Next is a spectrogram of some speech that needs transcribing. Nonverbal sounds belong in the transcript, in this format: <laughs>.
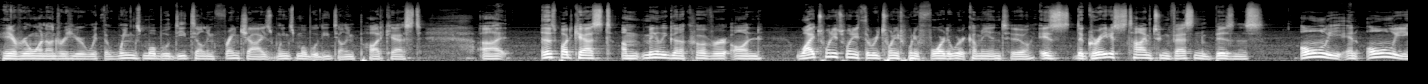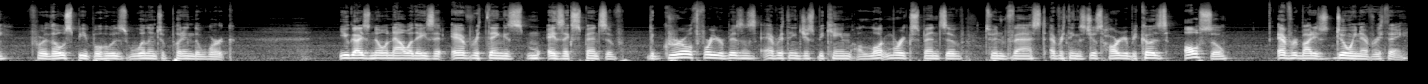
Hey everyone, Andre here with the Wings Mobile Detailing franchise, Wings Mobile Detailing podcast. Uh, in this podcast, I'm mainly going to cover on why 2023 2024 that we're coming into is the greatest time to invest in a business only and only for those people who is willing to put in the work. You guys know nowadays that everything is is expensive the growth for your business, everything just became a lot more expensive to invest. Everything's just harder because also everybody's doing everything.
